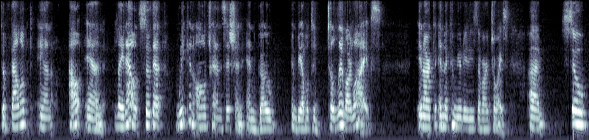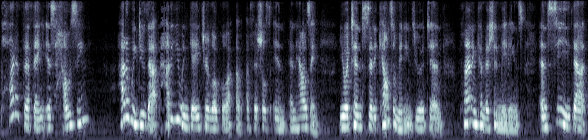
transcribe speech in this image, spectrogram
developed and out and laid out so that we can all transition and go and be able to, to live our lives in our in the communities of our choice. Um, so part of the thing is housing. How do we do that? How do you engage your local uh, officials in, in housing? You attend city council meetings, you attend planning commission meetings, and see that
